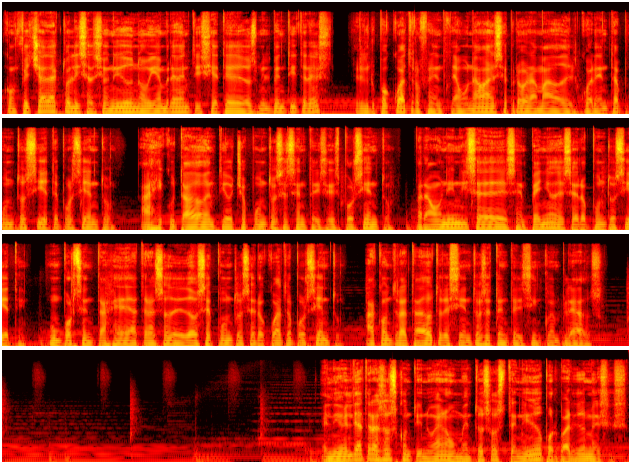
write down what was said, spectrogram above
Con fecha de actualización de noviembre 27 de 2023, el Grupo 4, frente a un avance programado del 40.7%, ha ejecutado 28.66%, para un índice de desempeño de 0.7, un porcentaje de atraso de 12.04%. Ha contratado 375 empleados. El nivel de atrasos continúa en aumento sostenido por varios meses.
